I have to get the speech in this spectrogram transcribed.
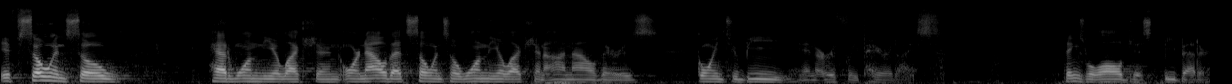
If so and so had won the election, or now that so and so won the election, ah, now there is going to be an earthly paradise. Things will all just be better.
